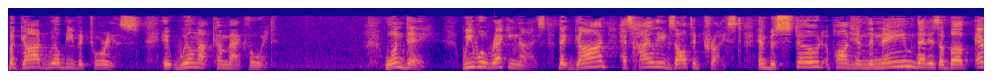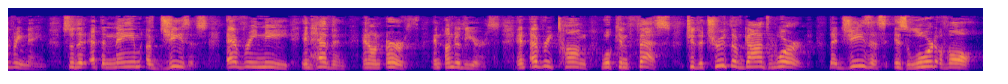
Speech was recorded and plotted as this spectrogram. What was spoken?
But God will be victorious. It will not come back void. One day, we will recognize that God has highly exalted Christ and bestowed upon him the name that is above every name, so that at the name of Jesus, every knee in heaven and on earth and under the earth, and every tongue will confess to the truth of God's word that Jesus is Lord of all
